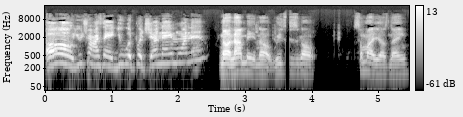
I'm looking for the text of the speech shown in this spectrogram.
Oh, you trying to say you would put your name on it? No, not me. No, we just gonna somebody else's name.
